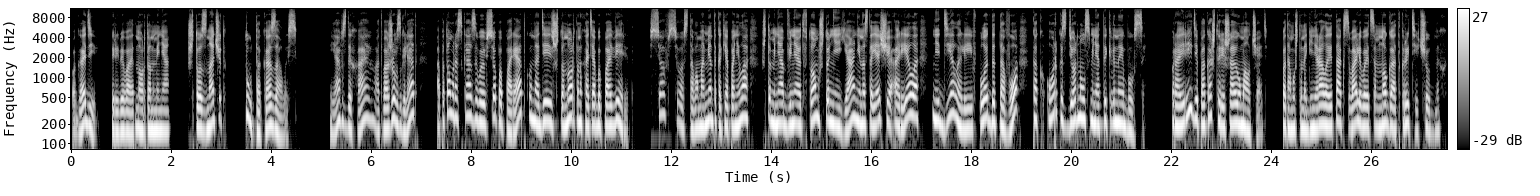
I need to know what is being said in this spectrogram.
«Погоди», — перебивает Нортон меня. «Что значит «тут оказалось»?» Я вздыхаю, отвожу взгляд, а потом рассказываю все по порядку, надеясь, что Нортон хотя бы поверит. Все-все с того момента, как я поняла, что меня обвиняют в том, что ни я, ни настоящая Арела не делали, и вплоть до того, как орк сдернул с меня тыквенные бусы. Про Ириди пока что решаю умолчать, потому что на генерала и так сваливается много открытий чудных.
